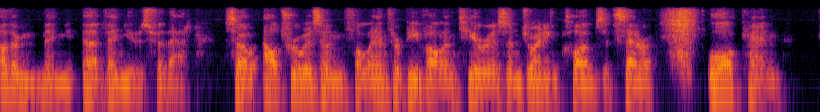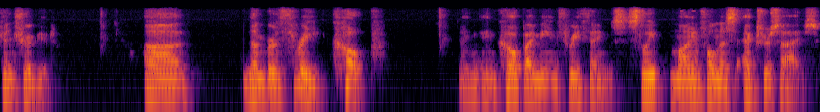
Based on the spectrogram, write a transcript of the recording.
other menu, uh, venues for that. So altruism, philanthropy, volunteerism, joining clubs, etc., all can contribute. Uh, number three, cope. And in cope, I mean three things sleep, mindfulness, exercise.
